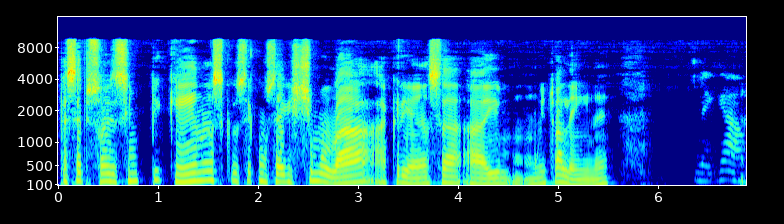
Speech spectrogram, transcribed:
percepções assim pequenas que você consegue estimular a criança a ir muito além, né? Legal.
